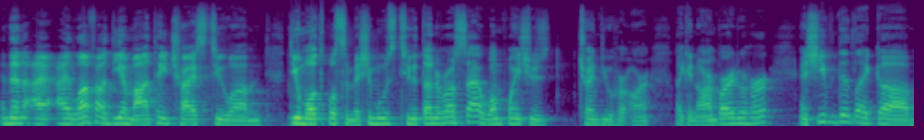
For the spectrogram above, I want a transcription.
and then I I love how Diamante tries to um do multiple submission moves to Thunder Rosa. At one point, she was trying to do her arm like an armbar to her, and she even did like uh.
